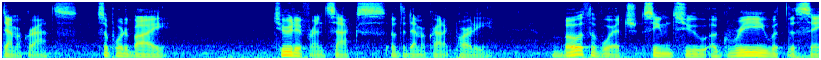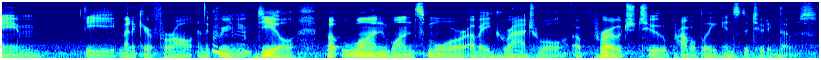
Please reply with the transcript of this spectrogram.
Democrats supported by two different sects of the Democratic Party, both of which seem to agree with the same the Medicare for All and the Green New mm-hmm. Deal, but one wants more of a gradual approach to probably instituting those.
